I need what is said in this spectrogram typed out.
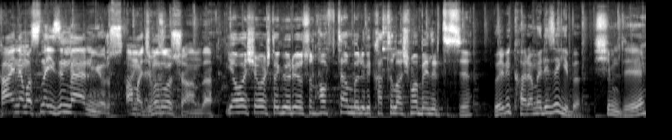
Kaynamasına izin vermiyoruz. Amacımız o şu anda. Yavaş yavaş da görüyorsun hafiften böyle bir katılaşma belirtisi. Böyle bir karamelize gibi. Şimdi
